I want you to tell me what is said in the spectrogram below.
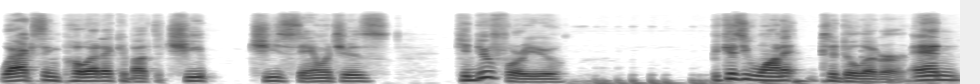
waxing poetic about the cheap cheese sandwiches can do for you because you want it to deliver. And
